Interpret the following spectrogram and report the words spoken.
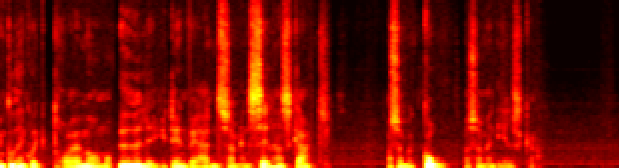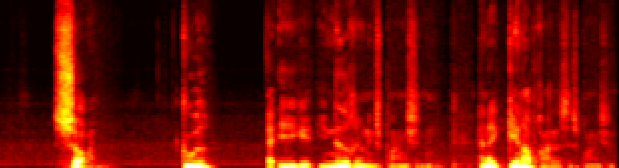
Men Gud han kunne ikke drømme om at ødelægge den verden, som han selv har skabt, og som er god, og som han elsker. Så Gud er ikke i nedrivningsbranchen. Han er i genoprettelsesbranchen.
